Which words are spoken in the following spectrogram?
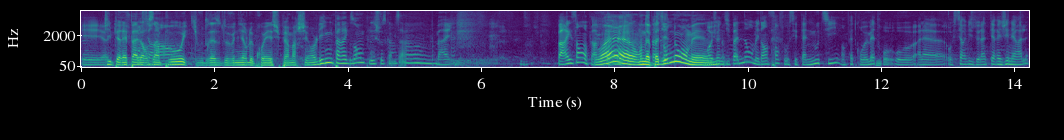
Et, euh, Qui ne paieraient pas leurs impôts et qui voudraient devenir le premier supermarché en ligne, par exemple, des choses comme ça. bah, Par exemple. après, Ouais, on n'a pas dit de nom, mais. Moi, je ne dis pas de non, mais dans le sens où c'est un outil en fait qu'on veut mettre au, au- à la- au service de l'intérêt général,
